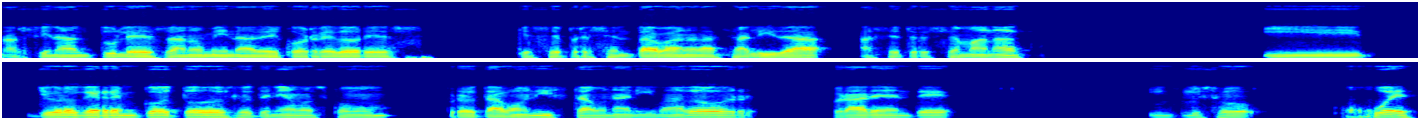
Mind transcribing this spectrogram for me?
al final tú lees la nómina de corredores que se presentaban a la salida hace tres semanas y yo creo que Remco todos lo teníamos como un protagonista, un animador, probablemente incluso juez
